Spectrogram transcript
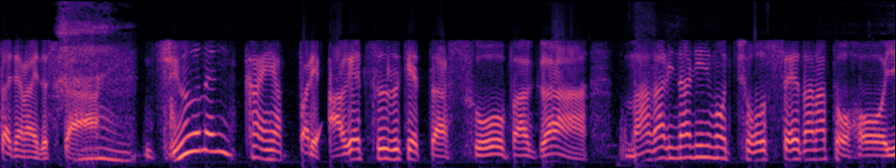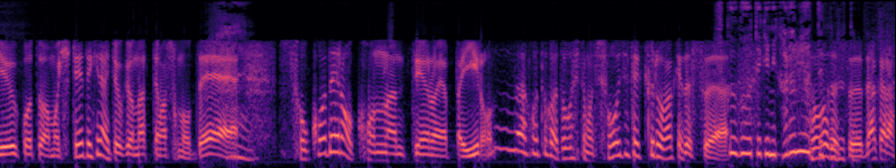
たじゃないですか。はい、10年間やっぱり上げ続けた相場が、曲がりなりにも調整だなということはもう否定できない状況になってますので、はいそこでの混乱っていうのはやっぱりいろんなことがどうしても生じてくるわけです。複合的に絡み合ってそうです。だから、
